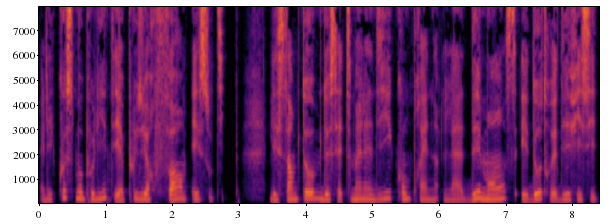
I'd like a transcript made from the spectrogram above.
Elle est cosmopolite et a plusieurs formes et sous-types. Les symptômes de cette maladie comprennent la démence et d'autres déficits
